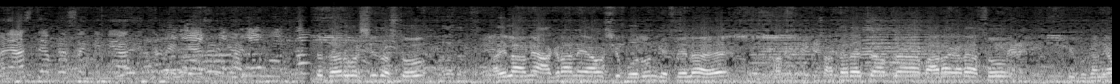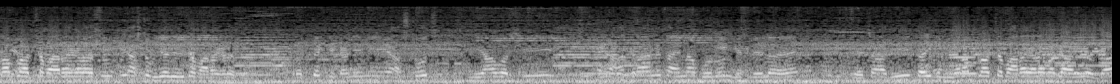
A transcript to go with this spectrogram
आणि आज त्या प्रसंगी मी आज इथे भेट दरवर्षीच असतो. आईला आम्ही आग्राने यावर्षी बोलून घेतलेलं आहे. साताऱ्याच्या आपल्या बारा गाड्या असो की गंगाराम प्लॉटच्या बारा गाड्या असो की अष्टभुजा देवीच्या बारा गाड्या असो. प्रत्येक ठिकाणी मी असतोच. मी यावर्षी आणि आग्रहाने ताईंना बोलून घेतलेलं आहे. याच्या आधी काही गंगाराम प्लॉटच्या बारागाड्यामध्ये आले होता.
